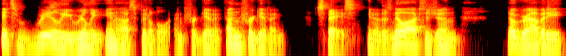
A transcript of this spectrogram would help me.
it's really, really inhospitable and forgiving, unforgiving space. You know, there's no oxygen, no gravity.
